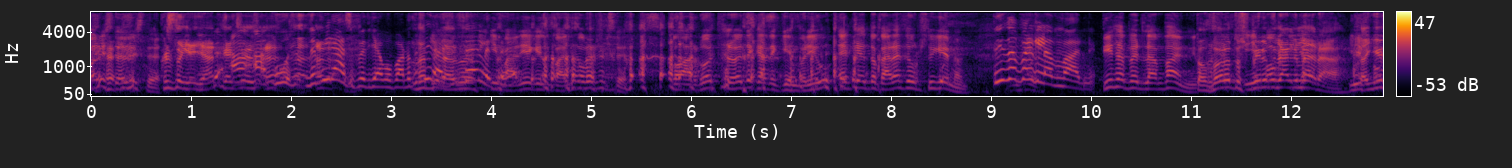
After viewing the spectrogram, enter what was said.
ορίστε, ορίστε. Χριστουγεννιάτικα, Α, ξέρεις. ε, ακούς, δεν πειράζει, παιδιά από πάνω. Δεν Δεν πειράζει, πειράζει. Και η θέλετε. Μαρία και λοιπά. Λοιπόν, προσέξτε. Το αργότερο 11 Δεκεμβρίου έρχεται το καλάθι των Χριστουγέννων. Τι θα περιλαμβάνει; Τι θα περιλαμβάνει; Το δώρο του Η Σπύρου την επόμενη άλλη κάρτα- μέρα. η Το Αγίου επόμενη-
